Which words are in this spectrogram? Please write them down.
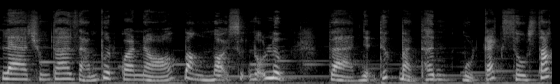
là chúng ta dám vượt qua nó bằng mọi sự nỗ lực và nhận thức bản thân một cách sâu sắc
